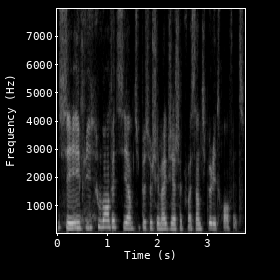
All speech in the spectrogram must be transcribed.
C'est... Et puis souvent, en fait, c'est un petit peu ce schéma que j'ai à chaque fois. C'est un petit peu les trois, en fait.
